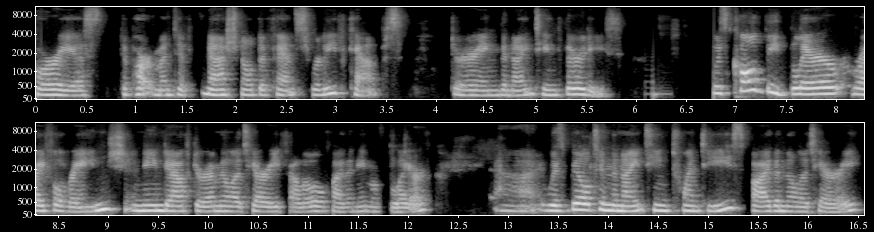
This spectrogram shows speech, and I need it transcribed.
notorious Department of National Defense relief camps during the 1930s. It was called the Blair Rifle Range, named after a military fellow by the name of Blair. Uh, it was built in the 1920s by the military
